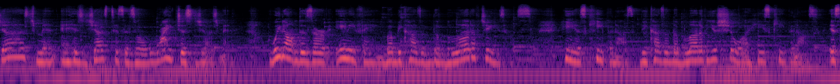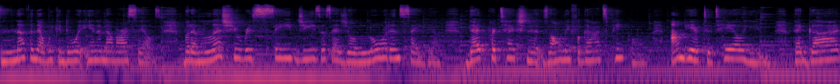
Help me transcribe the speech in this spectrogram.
judgment and his justice is a righteous judgment. We don't deserve anything, but because of the blood of Jesus, he is keeping us. Because of the blood of Yeshua, He's keeping us. It's nothing that we can do it in and of ourselves. But unless you receive Jesus as your Lord and Savior, that protection is only for God's people. I'm here to tell you that God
